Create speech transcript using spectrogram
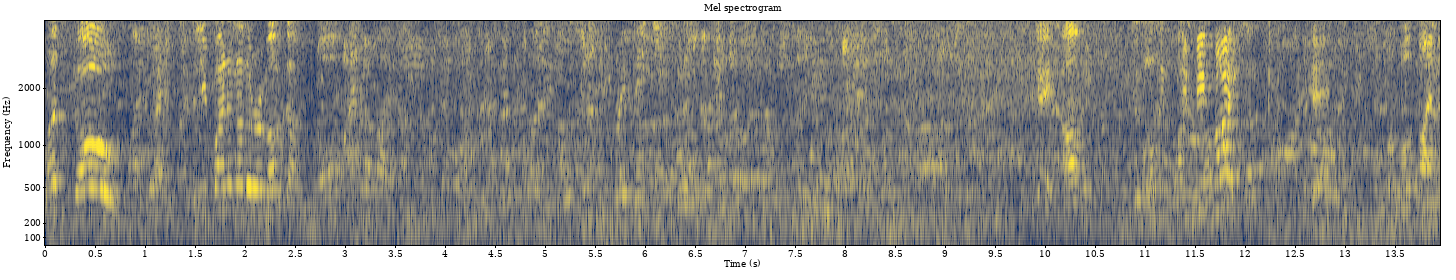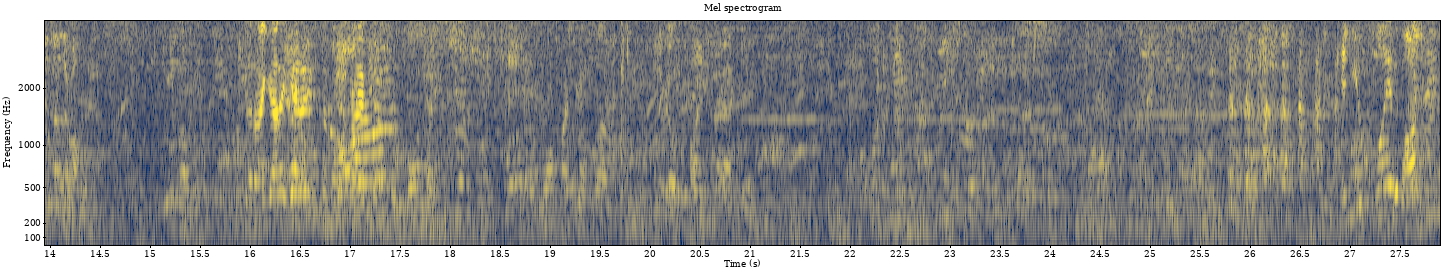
Let's go. Did you find another remote done? Okay, um, there's only one remote set up. Okay. Well, we'll find another one. Then I gotta get in some practice for bowling. Warm myself up. I'm gonna go find bracket. Can you play boxing?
